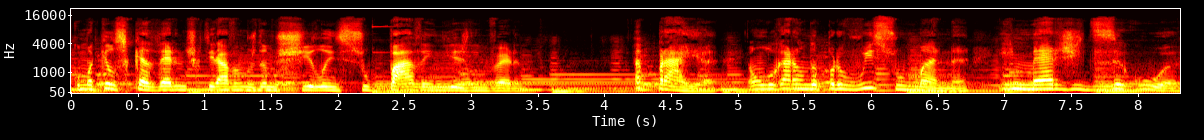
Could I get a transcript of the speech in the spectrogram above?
como aqueles cadernos que tirávamos da mochila ensopada em dias de inverno. A praia é um lugar onde a parvoíce humana emerge e desagua.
